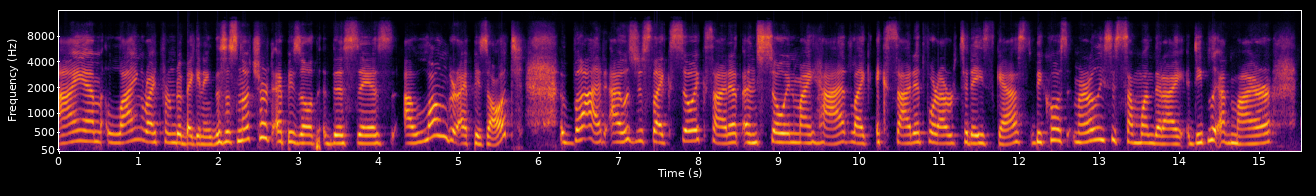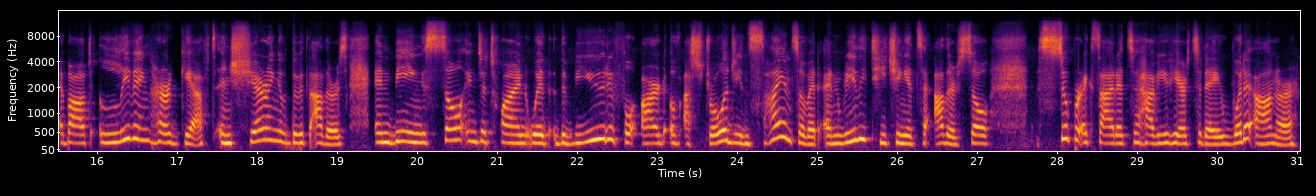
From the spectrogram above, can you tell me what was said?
I am lying right from the beginning. This is not short episode. This is a longer episode. But I was just like so excited and so in my head, like excited for our today's guest because Marilis is someone that I deeply admire about living her gift and sharing it with others and being so intertwined with the beautiful art of astrology and science of it and really teaching it to others. So, super excited to have you here today. What an honor.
